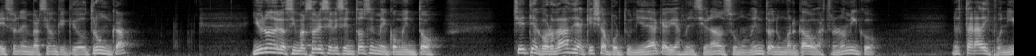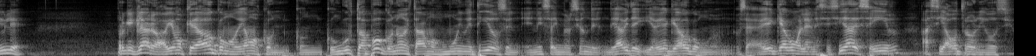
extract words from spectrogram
es una inversión que quedó trunca. Y uno de los inversores en ese entonces me comentó, Che, ¿te acordás de aquella oportunidad que habías mencionado en su momento en un mercado gastronómico? ¿No estará disponible? Porque claro, habíamos quedado como, digamos, con, gusto a poco, ¿no? Estábamos muy metidos en, esa inversión de, hábitat y había quedado como, o sea, había quedado como la necesidad de seguir hacia otro negocio.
